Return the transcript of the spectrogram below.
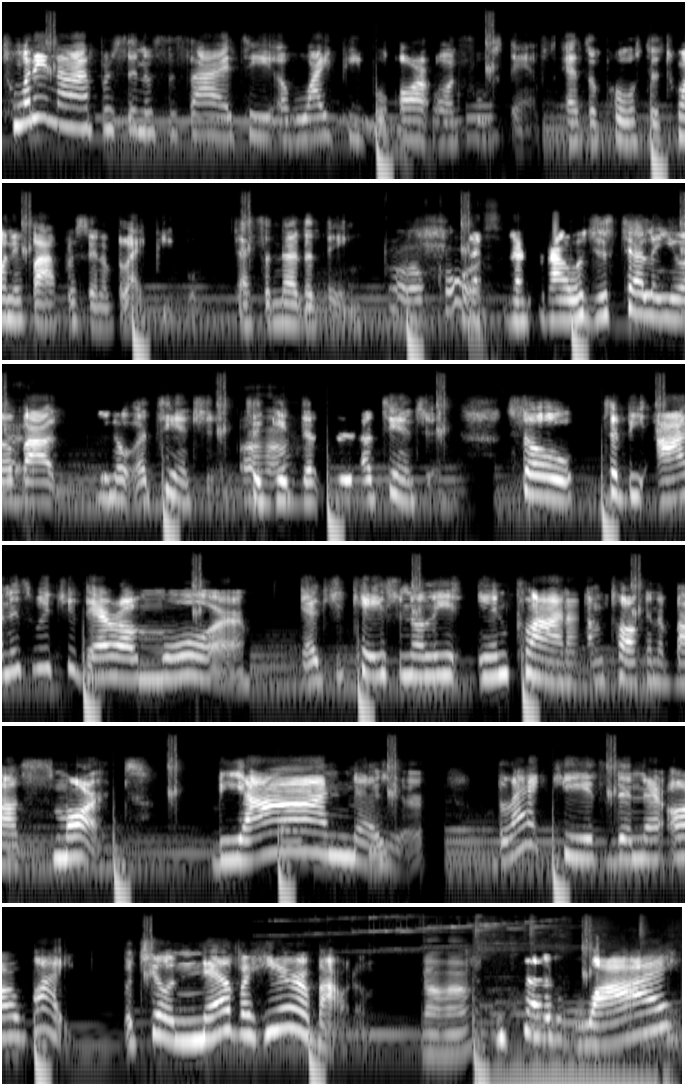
29% of society of white people are on food stamps as opposed to 25% of black people that's another thing Well, of that's, course. that's what i was just telling you Yeah. about you know attention to Uh-huh. get the the attention so to be honest with you there are more educationally inclined i'm talking about smart beyond measure black kids than there are white but you'll never hear about them Uh huh. because why?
